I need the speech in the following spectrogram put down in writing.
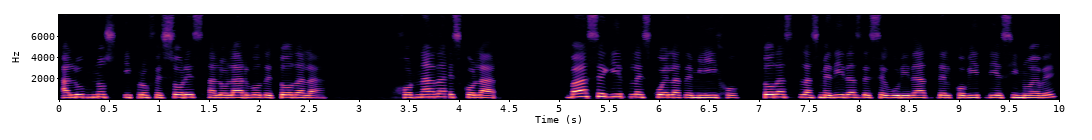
alumnos y profesores a lo largo de toda la Jornada escolar. ¿Va a seguir la escuela de mi hijo todas las medidas de seguridad del COVID-19?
